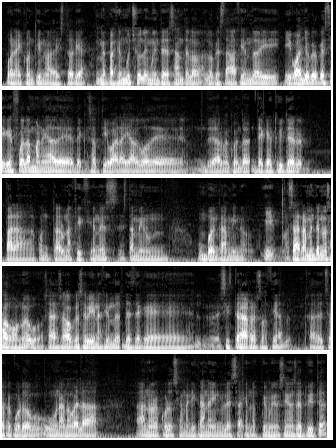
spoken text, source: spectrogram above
por ahí continúa la historia. Me pareció muy chulo y muy interesante lo, que estaba haciendo y igual yo creo que sí que fue la manera de, que se activara ahí algo de, de, darme cuenta de que Twitter para contar una ficción es también un, un buen camino. Y, o sea, realmente no es algo nuevo, o sea, es algo que se viene haciendo desde que existe la red social. O sea, de hecho recuerdo una novela, ah, no recuerdo si americana o inglesa, que en los primeros años de Twitter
